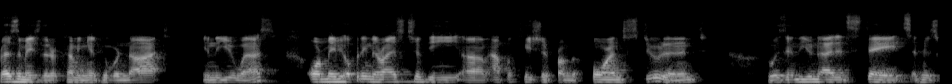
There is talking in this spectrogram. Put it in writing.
resumes that are coming in who were not in the US, or maybe opening their eyes to the um, application from the foreign student who is in the United States and who's,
